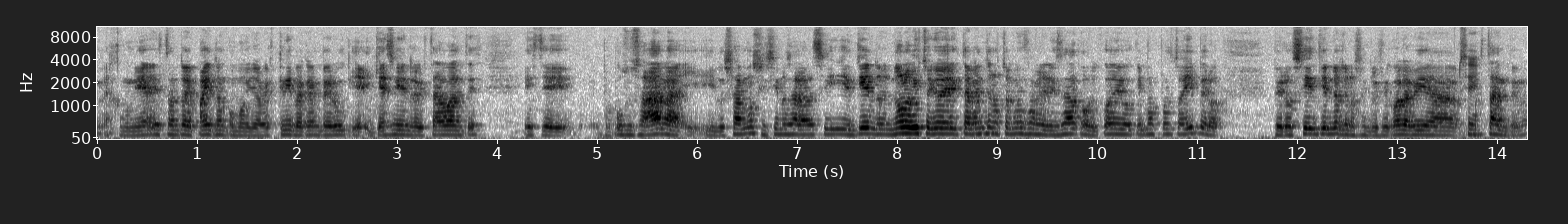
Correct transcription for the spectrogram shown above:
en las comunidades tanto de Python como de JavaScript acá en Perú, y que ha sido entrevistado antes, este, propuso usarla y, y lo usamos y sí, sí entiendo, no lo he visto yo directamente, no estoy muy familiarizado con el código que hemos puesto ahí, pero, pero sí entiendo que nos simplificó la vida Sí. bastante, ¿no?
